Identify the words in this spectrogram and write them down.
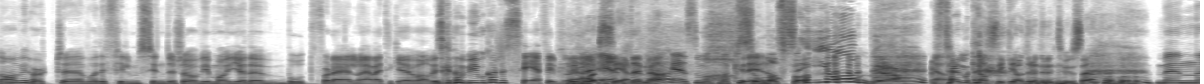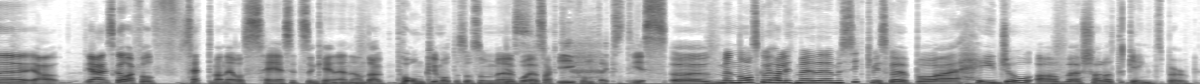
da har vi hørt uh, våre filmsynder, så vi må gjøre bot for det. Eller noe, jeg vet ikke hva Vi skal Vi må kanskje se filmene. Vi må Det er se eneste, dem, ja. Eneste måten å Så kurere oss på. jobb! Fem klassikere og en runde rundt huset. Men uh, ja, jeg skal i hvert fall sette meg ned og se Citizen Kane en eller annen dag på ordentlig måte, sånn som uh, Yes. Bård har sagt. I kontekst. Yes. Uh, men nå skal vi ha litt mer eh, musikk. Vi skal høre på eh, Hey Joe av eh, Charlotte Gainsbourg.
